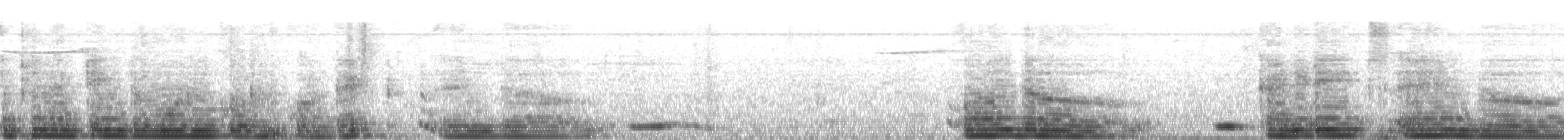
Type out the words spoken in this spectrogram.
implementing the model code of conduct and uh, all the candidates and uh,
